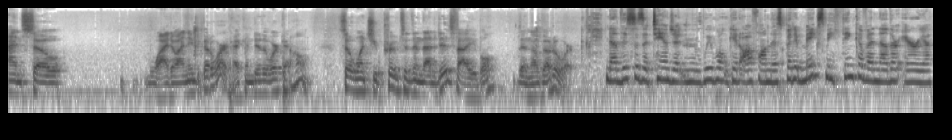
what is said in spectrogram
and so why do I need to go to work? I can do the work at home. So once you prove to them that it is valuable, then they'll go to work. Now, this is a tangent, and we won't get off on this, but it makes me think of another area.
